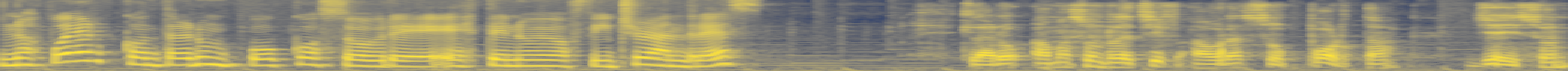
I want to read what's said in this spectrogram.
¿Nos puede contar un poco sobre este nuevo feature, Andrés? Claro, Amazon Redshift ahora soporta JSON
